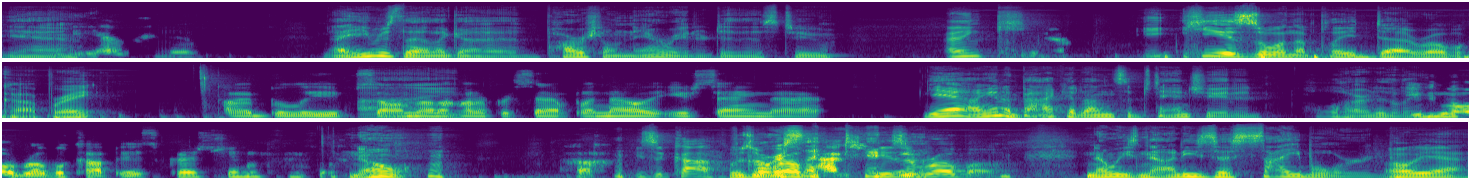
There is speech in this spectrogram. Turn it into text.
Yeah. Yeah. Yeah, he was the like a partial narrator to this too. I think he, he is the one that played uh, RoboCop, right? I believe so. I'm not 100, percent but now that you're saying that, Yeah, I'm gonna back it unsubstantiated wholeheartedly. even though RoboCop is Christian, no, He's a cop. Who's a course robo? I do. He's a robo. no, he's not. He's a cyborg. Oh yeah.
